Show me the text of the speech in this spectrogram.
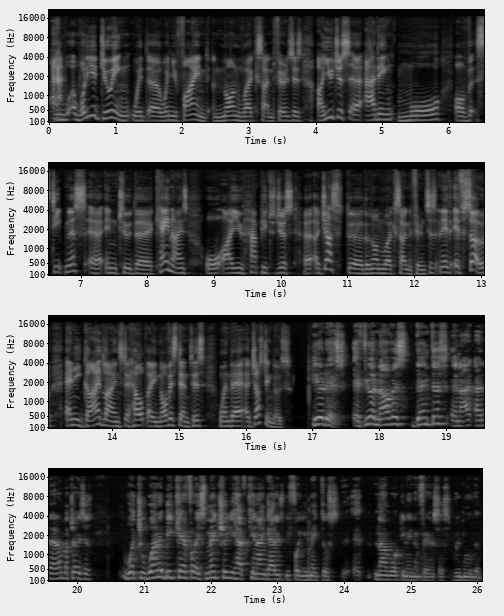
And, and what are you doing with uh, when you find non-work site interferences? Are you just uh, adding more of steepness uh, into the canines, or are you happy to just uh, adjust the, the non-work site interferences? And if, if so, any guidelines to help a novice dentist when they're adjusting those? Here it is. If you're a novice dentist, and I, I, this, what you want to be careful is make sure you have canine guidance before you make those uh, non-working interferences, remove them.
